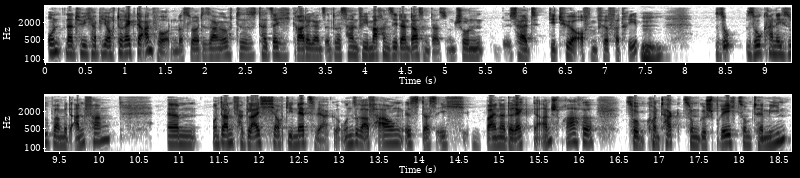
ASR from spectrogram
und natürlich habe ich auch direkte Antworten, dass Leute sagen, oh, das ist tatsächlich gerade ganz interessant, wie machen Sie dann das und das? Und schon ist halt die Tür offen für Vertrieb. Mhm so, kann ich super mit anfangen. Ähm, und dann vergleiche ich auch die Netzwerke. Unsere Erfahrung ist, dass ich bei einer direkten Ansprache zum Kontakt, zum Gespräch, zum Termin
